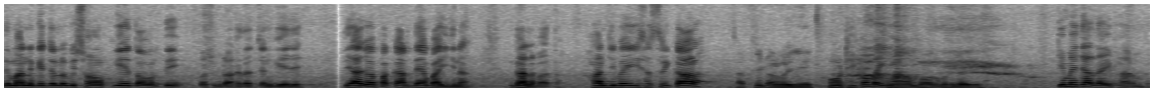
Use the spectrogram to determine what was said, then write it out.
ਤੇ ਮੰਨ ਕੇ ਚੱਲੋ ਵੀ ਸ਼ੌਂਕੀਏ ਤੌਰ ਤੇ ਪਸ਼ੂ ਰੱਖਦਾ ਚੰਗੇ ਜੇ। ਤੇ ਆਜੋ ਆਪਾਂ ਕਰਦੇ ਆ ਬਾਈ ਜੀ ਨਾਲ ਗੱਲਬਾਤ। ਹਾਂਜੀ ਬਾਈ ਜੀ ਸਤਿ ਸ੍ਰੀ ਅਕਾਲ। ਸਤਿ ਸ਼੍ਰੀ ਅਕਾਲ ਬਾਈ ਜੀ। ਹੋ ਠੀਕ ਹੋ ਬਾਈ ਜੀ? ਹਾਂ ਬਹੁਤ ਵਧੀਆ ਜੀ। ਕਿਵੇਂ ਚੱਲਦਾ ਜੀ ਫਾਰਮ ਤੇ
